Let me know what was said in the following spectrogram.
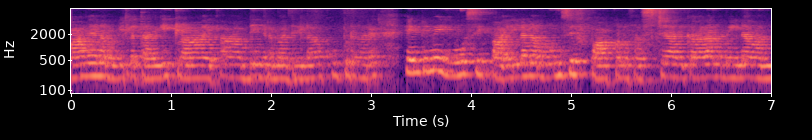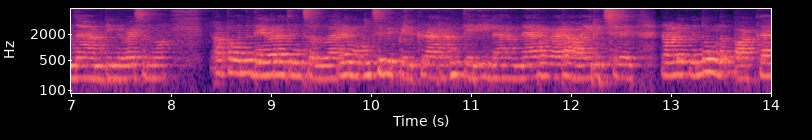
வாங்க நம்ம வீட்டில் தங்கிக்கலாம் அப்படிங்கிற மாதிரிலாம் கூப்பிடுவார். என்னையுமே யோசிப்பான். இல்லை நான் முன்சிஃப் பார்க்கணும் ஃபஸ்ட்டு அதுக்காக தான் மெயினாக வந்தேன் அப்படிங்கிற மாதிரி சொல்லுவான். அப்போ வந்து தேவராஜன் சொல்லுவார் முன்சிஃப் இப்போ இருக்கிறாரான்னு தெரியல நேரம் வேறு ஆயிடுச்சு நாளைக்கு வந்து உங்களை பார்க்க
